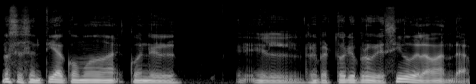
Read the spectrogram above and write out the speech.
no se sentía cómoda con el, el repertorio progresivo de la banda.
